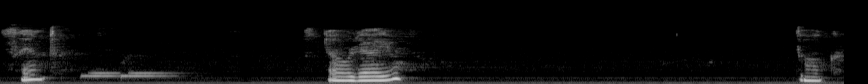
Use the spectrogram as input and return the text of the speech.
Сент. Вставляю. Так.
